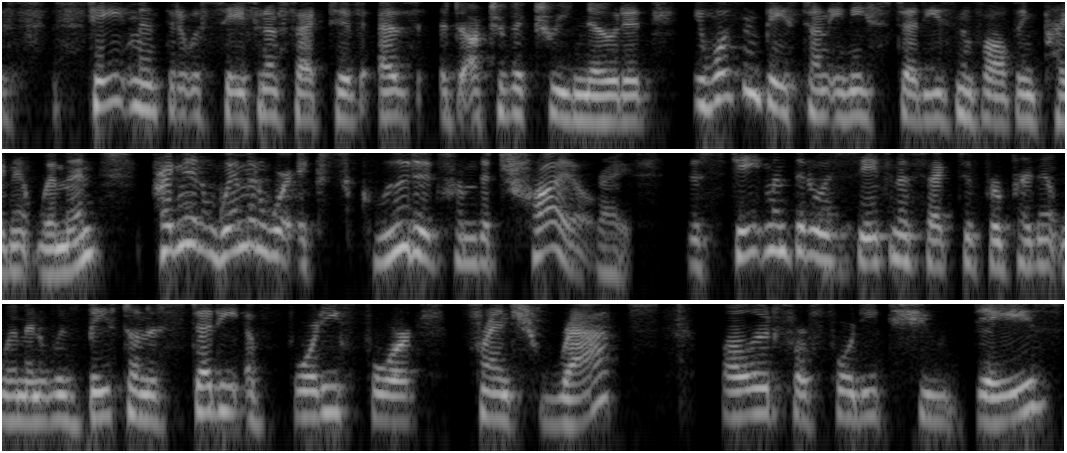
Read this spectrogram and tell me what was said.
statement that it was safe and effective, as Dr. Victory noted, it wasn't based on any studies involving pregnant women. Pregnant women were excluded from the trials. Right. The statement that it was safe and effective for pregnant women was based on a study of 44 French rats followed for 42 days.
